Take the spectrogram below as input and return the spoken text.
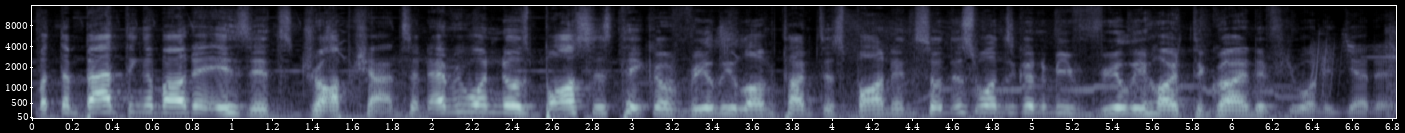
But the bad thing about it is its drop chance, and everyone knows bosses take a really long time to spawn in, so this one's going to be really hard to grind if you want to get it.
